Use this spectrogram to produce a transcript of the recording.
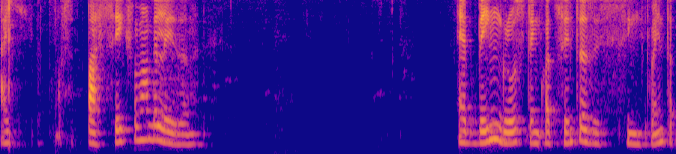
Ai, nossa, passei que foi uma beleza, né? É bem grosso, tem 450.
